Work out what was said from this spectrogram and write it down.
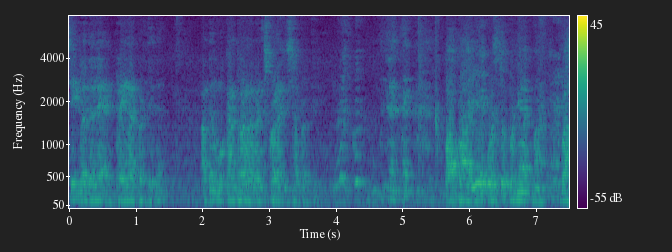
ಶೀಘ್ರದಲ್ಲೇ ಟ್ರೈಲರ್ ಬರ್ತಿದೆ. ಅದ್ರ ಮುಖಾಂತರ ನಾನು ಹಂಚ್ಕೊಳಕ್ ಇಷ್ಟಪಡ್ತೀನಿ. ಬಾಬಾ ಏ ಕೊಡ್ತು ಪುಣ್ಯಾತ್ಮ. ಬಾ.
